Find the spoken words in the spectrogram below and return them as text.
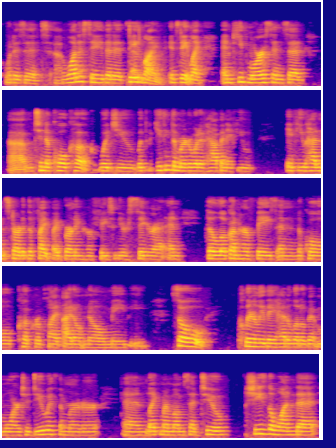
what is it? I want to say that it's Dateline. It's Dateline. And Keith Morrison said um, to Nicole Cook, "Would you would, do you think the murder would have happened if you if you hadn't started the fight by burning her face with your cigarette. And the look on her face, and Nicole Cook replied, I don't know, maybe. So clearly they had a little bit more to do with the murder. And like my mom said too, she's the one that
